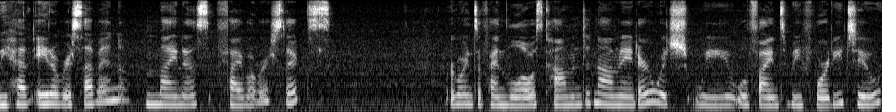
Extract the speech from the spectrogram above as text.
we have 8 over 7 minus 5 over 6. We're going to find the lowest common denominator, which we will find to be 42.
